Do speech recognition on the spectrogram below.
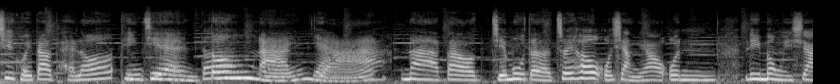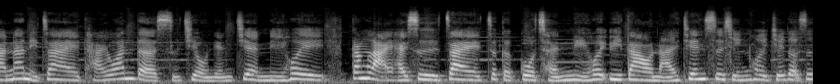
续回到 Hello，听见东南亚。那到节目的最后，我想要问丽梦一下，那你在台湾的十九年间，你会刚来还是在这个过程，你会遇到哪一件事情会觉得是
